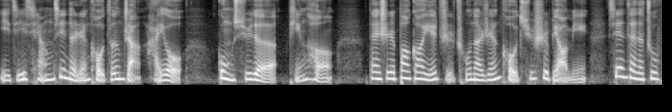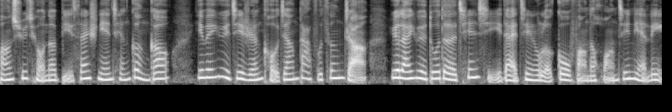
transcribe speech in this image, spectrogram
以及强劲的人口增长，还有供需的平衡。但是报告也指出呢，人口趋势表明，现在的住房需求呢比三十年前更高，因为预计人口将大幅增长，越来越多的千禧一代进入了购房的黄金年龄。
